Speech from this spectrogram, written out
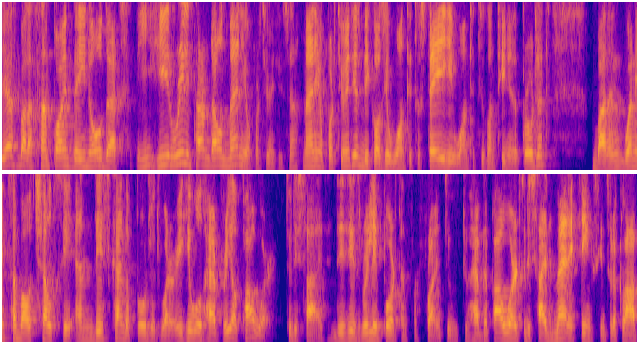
Yes, but at some point they know that he, he really turned down many opportunities, many opportunities because he wanted to stay, he wanted to continue the project. But when it's about Chelsea and this kind of project where he will have real power to decide, this is really important for Freund to, to have the power to decide many things into the club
